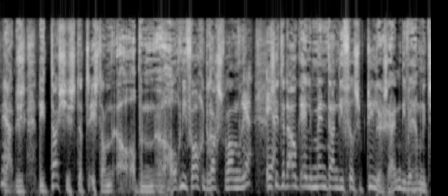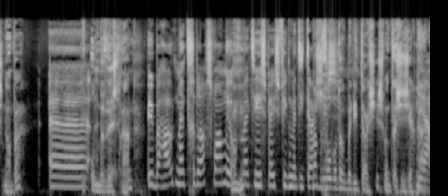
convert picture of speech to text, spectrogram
ja, dus die tasjes, dat is dan op een eh, hoog niveau gedragsverandering. Zitten daar ook elementen aan die veel subtieler zijn, die we helemaal niet snappen? Eh, onbewust gaan. überhaupt met gedragsverandering of met die, specifiek met die Maar tasjes? bijvoorbeeld ook bij die tasjes. Want als je zegt, nou, Ja.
